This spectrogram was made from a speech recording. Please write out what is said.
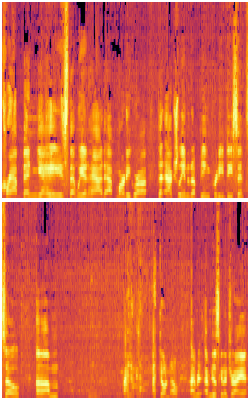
crab beignets that we had had at Mardi Gras that actually ended up being pretty decent. So. Um, I don't know. I don't know. I'm, I'm just gonna try it.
